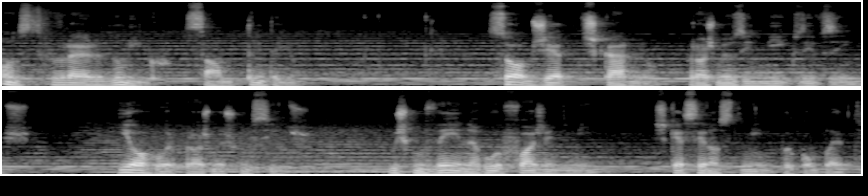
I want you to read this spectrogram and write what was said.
11 de fevereiro, domingo, Salmo 31. Sou objeto de escárnio para os meus inimigos e vizinhos, e horror para os meus conhecidos. Os que me veem na rua fogem de mim, esqueceram-se de mim por completo,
